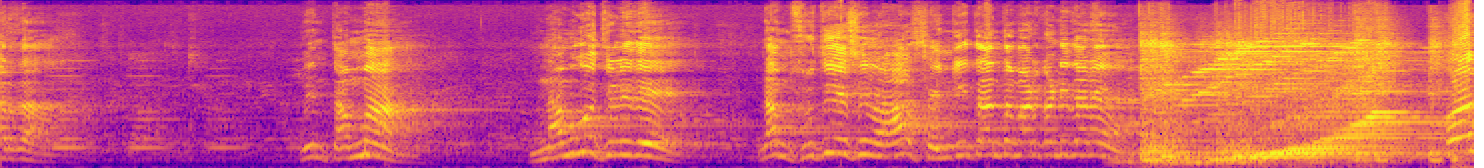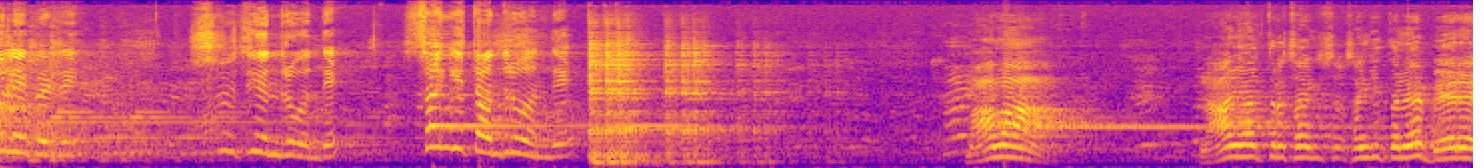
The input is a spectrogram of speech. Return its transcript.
ಶಾರದಾ ನಿನ್ ತಮ್ಮ ನಮಗೂ ತಿಳಿದೆ ನಮ್ ಶ್ರುತಿ ಹೆಸರು ಸಂಗೀತ ಅಂತ ಮಾಡ್ಕೊಂಡಿದ್ದಾನೆ. ಹೋಗ್ಲಿ ಬಿಡ್ರಿ. ಶ್ರುತಿ ಅಂದ್ರು ಒಂದೇ ಸಂಗೀತ ಅಂದ್ರು ಒಂದೇ. ಮಾಮ ನಾನು ಹೇಳ್ತಿರೋ ಸಂಗ- ಸಂಗೀತನೇ ಬೇರೆ.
